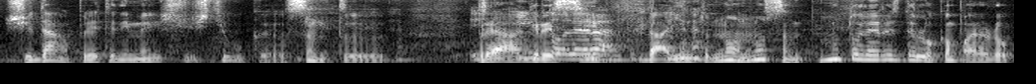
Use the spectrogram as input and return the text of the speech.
Și da, prietenii mei și știu că sunt uh, prea agresiv. Da, int- nu, nu sunt. Nu tolerez deloc, îmi pare rău.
